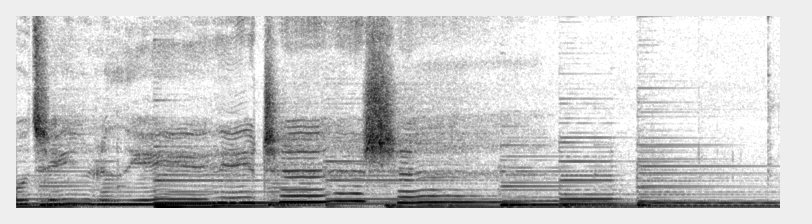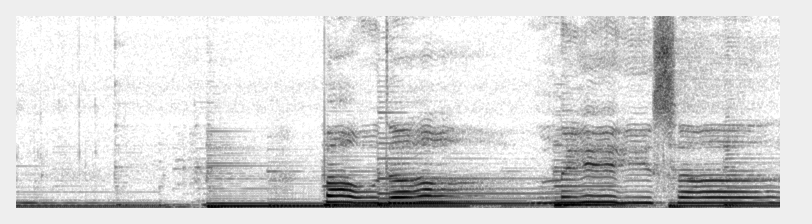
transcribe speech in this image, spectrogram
不尽人意之时，抱得离散，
